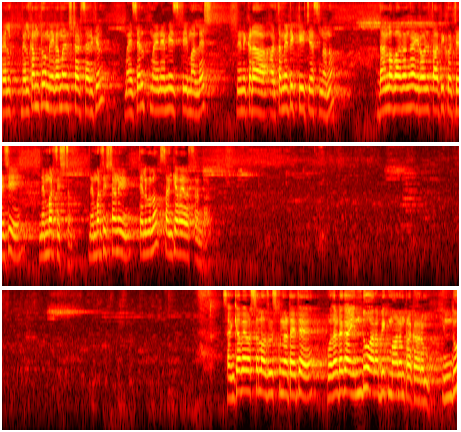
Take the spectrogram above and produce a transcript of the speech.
Well welcome to Megamine star circle. Myself my name is P Mallesh నేను ఇక్కడ అర్థమెటిక్ టీచ్ చేస్తున్నాను. దానిలో భాగంగా ఈరోజు టాపిక్ వచ్చేసి నెంబర్ సిస్టమ్. నెంబర్ సిస్టమ్ని తెలుగులో సంఖ్యా వ్యవస్థ అంటారు. సంఖ్యా వ్యవస్థలో చూసుకున్నట్టయితే మొదటగా హిందూ అరబిక్ మానం ప్రకారం హిందూ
